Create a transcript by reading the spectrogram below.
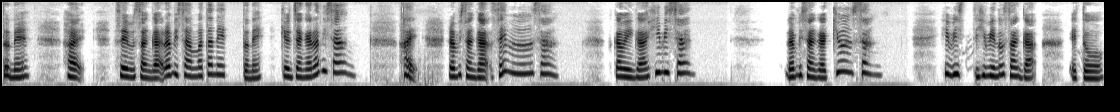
とね。はい。セイムさんが、ラビさんまたね、とね。キュンちゃんが、ラビさん。はい。ラビさんが、セムさん。深みが、ヒビさん。ラビさんが、キュンさん。ヒビ、ヒビノさんが、えっと、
